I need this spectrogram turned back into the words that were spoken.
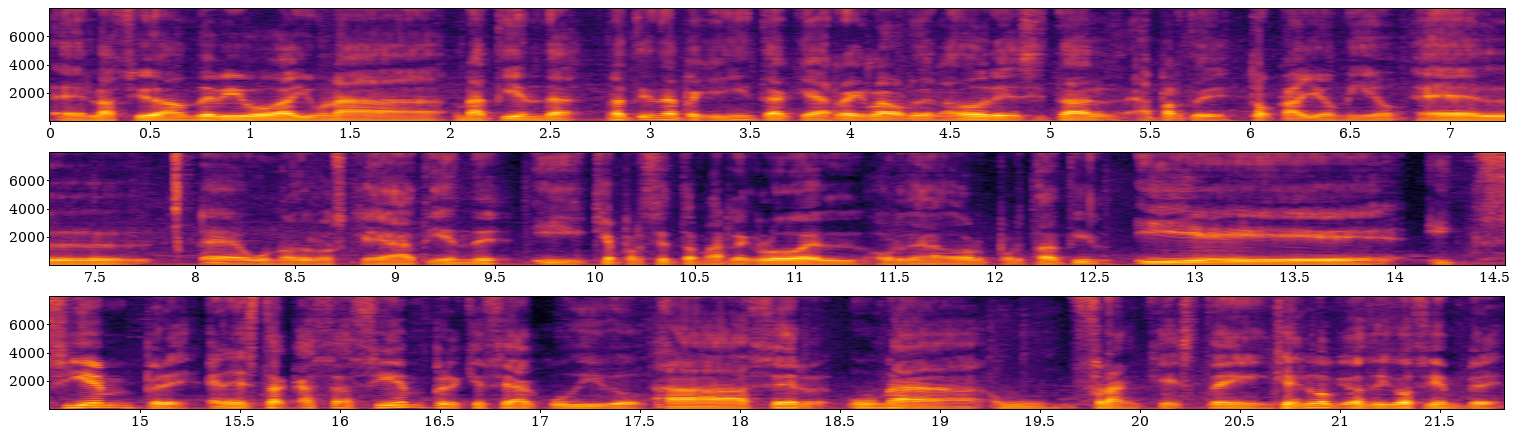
en la ciudad donde vivo hay una, tienda, una tienda pequeñita que arregla ordenadores y tal, aparte tocayo mío, el, eh, uno de los que atiende y que por cierto me arregló el ordenador portátil. Y, eh, y siempre en esta casa siempre que se ha acudido a hacer una un Frankenstein que es lo que os digo siempre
